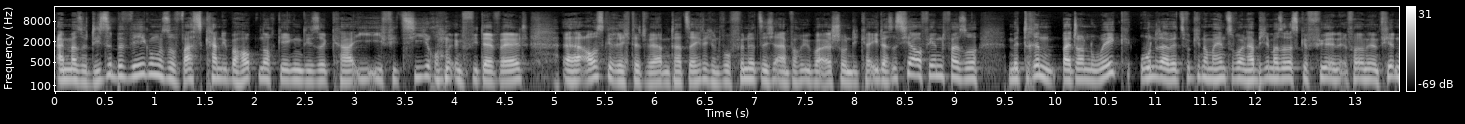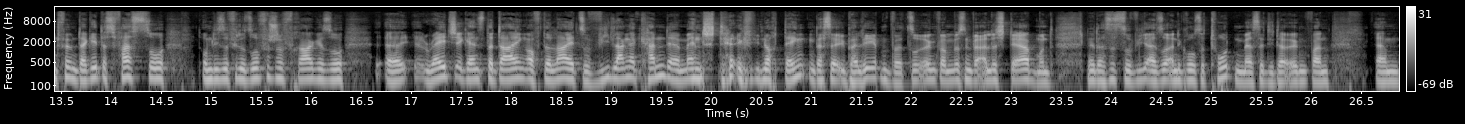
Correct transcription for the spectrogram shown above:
einmal so diese Bewegung, so was kann überhaupt noch gegen diese KI-Ifizierung irgendwie der Welt äh, aus ausgerichtet werden tatsächlich und wo findet sich einfach überall schon die KI. Das ist ja auf jeden Fall so mit drin. Bei John Wick, ohne da jetzt wirklich nochmal hinzuwollen, habe ich immer so das Gefühl, vor allem im vierten Film, da geht es fast so um diese philosophische Frage so äh, Rage against the dying of the light. So wie lange kann der Mensch, der irgendwie noch denken, dass er überleben wird? So irgendwann müssen wir alle sterben und ne, das ist so wie also eine große Totenmesse, die da irgendwann ähm,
